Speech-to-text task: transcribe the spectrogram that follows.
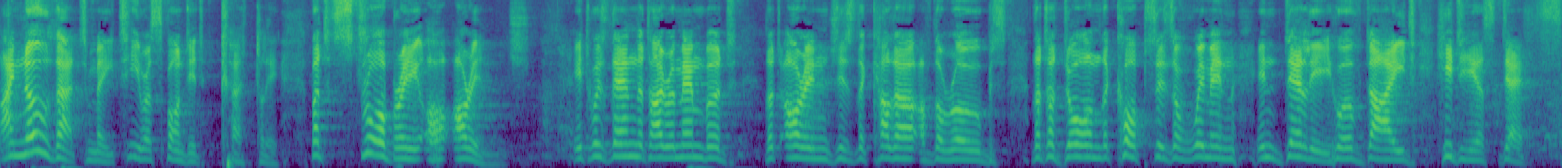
I know that, mate, he responded curtly, but strawberry or orange? It was then that I remembered that orange is the color of the robes that adorn the corpses of women in Delhi who have died hideous deaths.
